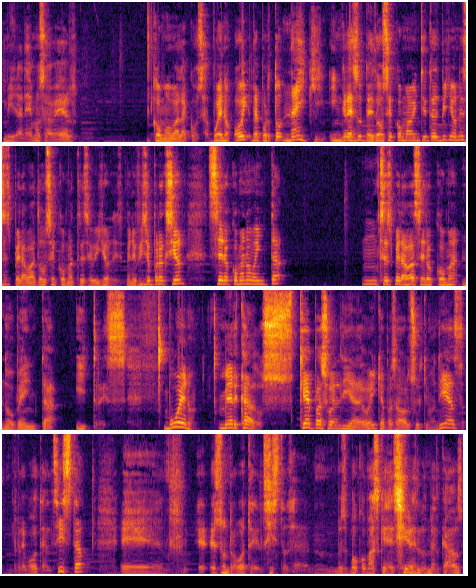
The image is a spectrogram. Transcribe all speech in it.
miraremos a ver cómo va la cosa. Bueno, hoy reportó Nike ingresos de 12,23 billones, esperaba 12,13 billones. Beneficio por acción 0,90, mm, se esperaba 0,93. Bueno, mercados. ¿Qué pasó el día de hoy? ¿Qué ha pasado los últimos días? Rebote alcista. Eh, es un rebote alcista, o sea, es poco más que decir en los mercados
